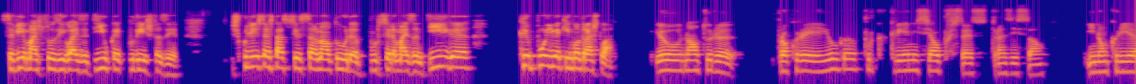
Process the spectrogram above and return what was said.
se havia mais pessoas iguais a ti, o que é que podias fazer. Escolheste esta associação na altura por ser a mais antiga, que apoio é que encontraste lá? Eu, na altura, procurei a Yuga porque queria iniciar o processo de transição e não queria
